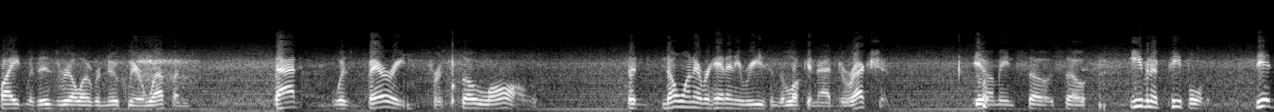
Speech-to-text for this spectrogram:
fight with Israel over nuclear weapons, that was buried for so long that no one ever had any reason to look in that direction. You know, I mean, so so even if people did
